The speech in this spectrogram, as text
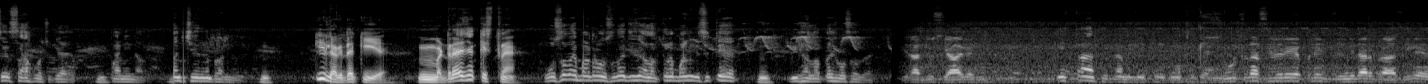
ਸਿਰ ਸਾਫ਼ ਹੋ ਚੁੱਕਿਆ ਹੈ ਪਾਣੀ ਨਾਲ। ਪੰਜ ਛੇ ਦਿਨ ਪਾਣੀ ਹੈ। ਕੀ ਲੱਗਦਾ ਕੀ ਹੈ? ਮਰਡਰ ਹੈ ਜਾਂ ਕਿਸ ਤਰ੍ਹਾਂ ਹੈ? ਹੋ ਸਕਦਾ ਮਰਡਰ ਹੋ ਸਕਦਾ ਜਿਸ ਹਾਲਾਤਾਂ ਨਾਲ ਬਣ ਕੇ ਸਿੱਟਿਆ ਹੈ ਵੀ ਹਾਲਾਤਾਂ ਹੋ ਸਕਦਾ ਰਾਜੂ ਸਿਆਗ ਹੈ ਜੀ। ਕਿਸ ਤਰ੍ਹਾਂ ਸੂਚਨਾ ਮਿਲੀ ਇੱਥੇ ਮੌਕੇ ਤੇ ਆਏ ਸੂਚਨਾ ਸਵੇਰੇ ਆਪਣੇ ਜ਼ਿਮੀਦਾਰ ਭਰਾ ਸੀਗੇ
